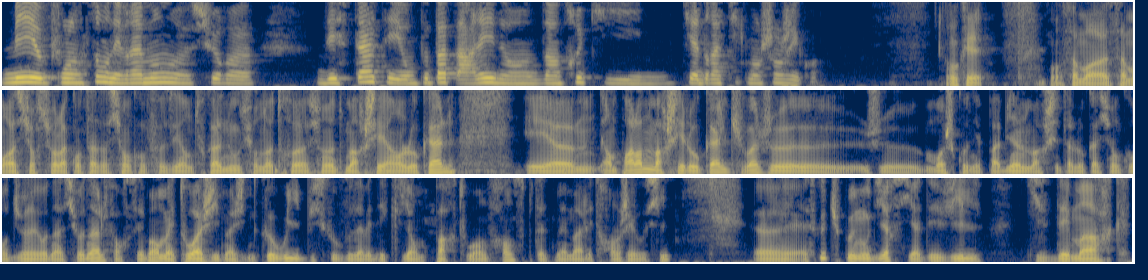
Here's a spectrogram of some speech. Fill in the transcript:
Mais euh, pour l'instant, on est vraiment euh, sur euh, des stats et on peut pas parler d'un truc qui, qui a drastiquement changé, quoi. Ok, bon ça me ça me rassure sur la constatation qu'on faisait en tout cas nous sur notre sur notre marché en local. Et euh, en parlant de marché local, tu vois, je je moi je connais pas bien le marché de la location courte durée au national forcément, mais toi j'imagine que oui puisque vous avez des clients partout en France, peut-être même à l'étranger aussi. Euh, Est-ce que tu peux nous dire s'il y a des villes qui se démarquent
